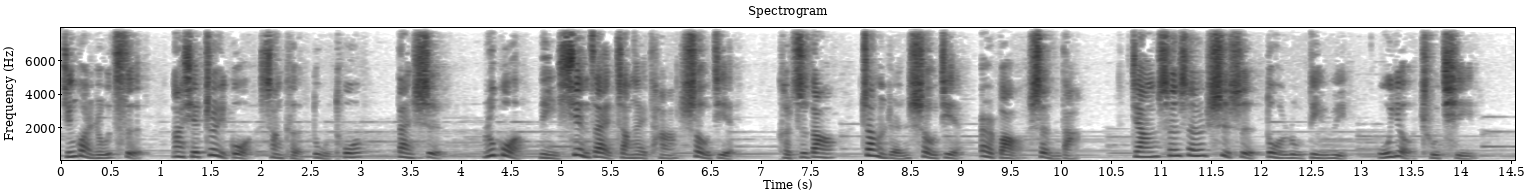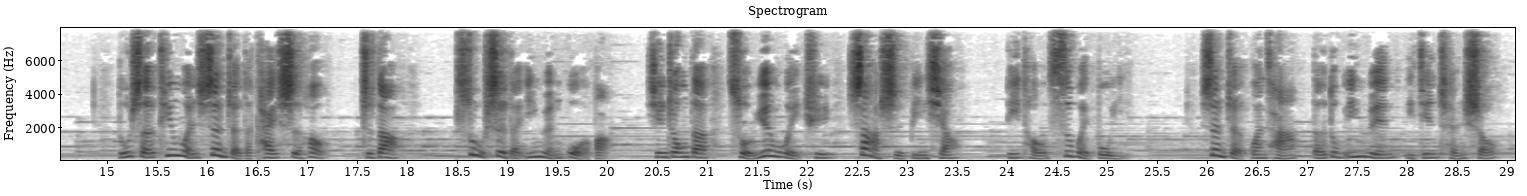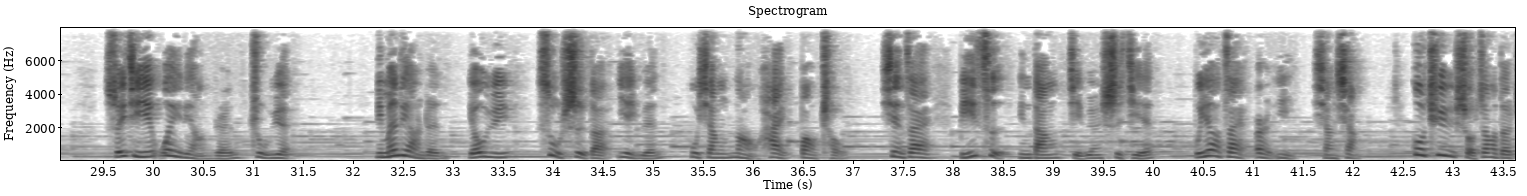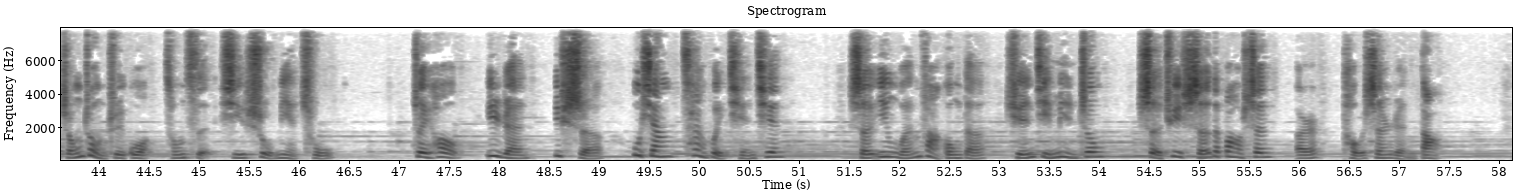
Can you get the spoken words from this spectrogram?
尽管如此，那些罪过尚可度脱，但是如果你现在障碍他受戒，可知道丈人受戒二报甚大，将生生世世堕入地狱，无有出期。毒蛇听闻圣者的开示后，知道宿世的因缘果报，心中的所愿委屈霎时冰消，低头思维不已。圣者观察得度因缘已经成熟，随即为两人祝愿：你们两人由于宿世的业缘，互相恼害报仇。现在彼此应当结冤释结，不要再恶意相向。过去所造的种种罪过，从此悉数灭除。最后，一人一蛇互相忏悔前愆。蛇因闻法功德，旋即命中，舍去蛇的报身而投身人道。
